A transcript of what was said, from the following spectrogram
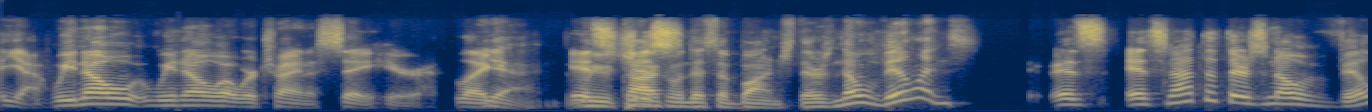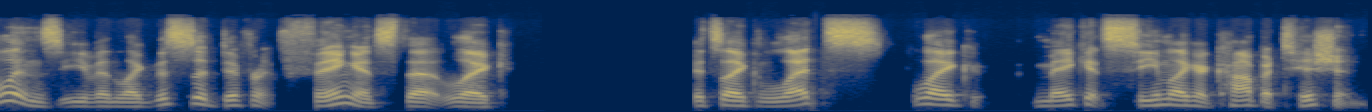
yeah, we know we know what we're trying to say here. Like yeah, it's we've talked just- about this a bunch. There's no villains. it's it's not that there's no villains even like this is a different thing it's that like it's like let's like make it seem like a competition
